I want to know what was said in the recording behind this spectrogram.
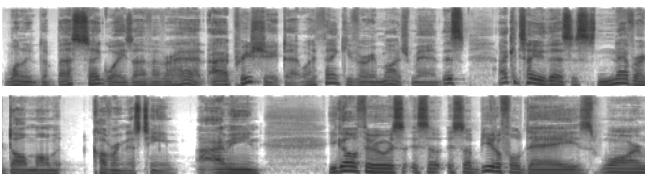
one of the best segues i've ever had. I appreciate that. Well thank you very much man. This i can tell you this this is never a dull moment covering this team. I mean you go through it's it's a it's a beautiful day it's warm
